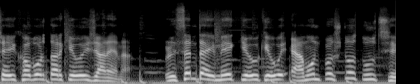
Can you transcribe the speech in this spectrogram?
সেই খবর তার কেউই জানে না। রিসেন্ট টাইমে কেউ কেউ এমন প্রশ্ন তুলছে,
